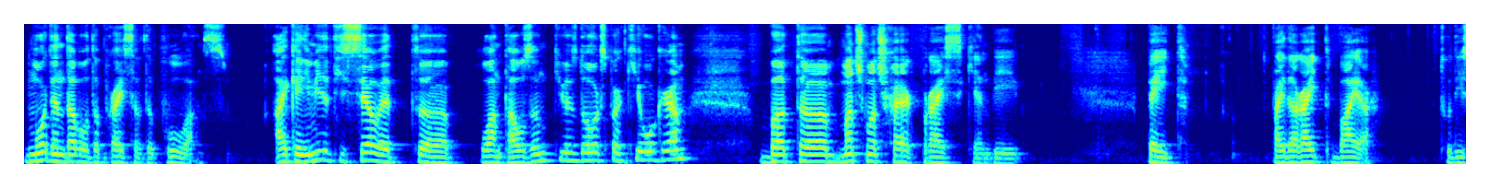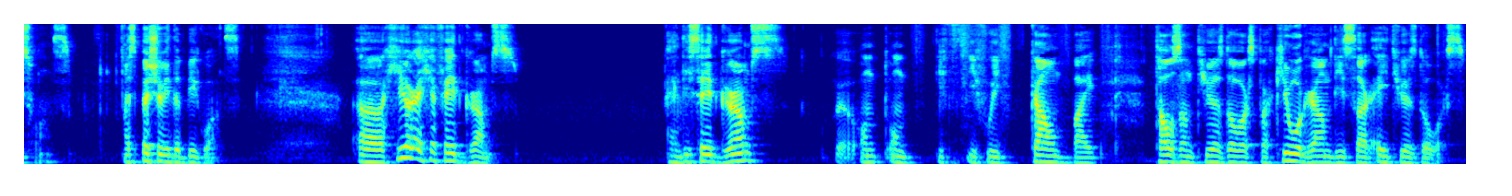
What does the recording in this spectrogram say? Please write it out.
more than double the price of the blue ones. I can immediately sell at uh, 1000 US dollars per kilogram, but uh, much much higher price can be paid by the right buyer to these ones, especially the big ones. Uh, here I have 8 grams. And these 8 grams, uh, on, on if, if we count by 1000 US dollars per kilogram, these are 8 US dollars.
